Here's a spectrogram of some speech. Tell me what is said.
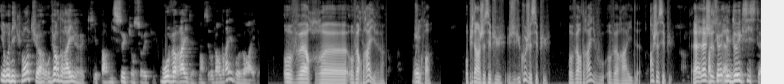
Ironiquement, tu as Overdrive qui est parmi ceux qui ont survécu. Ou Override. Non, c'est Overdrive ou Override? Over, euh, Overdrive, je Oui. crois. Oh putain, je sais plus. Du coup, je sais plus. Overdrive ou Override? Ah, je sais plus. Là, là, je Parce que là- les deux existent.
